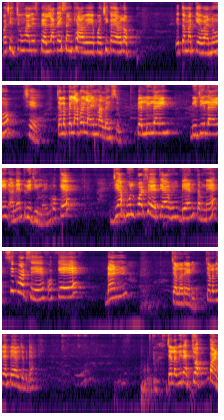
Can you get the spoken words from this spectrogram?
પછી ચુમ્માલીસ પહેલાં કઈ સંખ્યા આવે, પછી કઈ આવે એ તમારે કહેવાનું છે. ચાલો, પહેલાં આપણે લાઈનમાં લઈશું. પહેલી લાઈન, બીજી લાઈન અને ત્રીજી લાઈન, ઓકે? જ્યાં ભૂલ પડશે ત્યાં હું બેન તમને શીખવાડશે. ઓકે? ડન ચલો રેડી ચલો વિરાજભાઈ આવજો બેટા ચલો વિરાજ ચોપ્પન.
